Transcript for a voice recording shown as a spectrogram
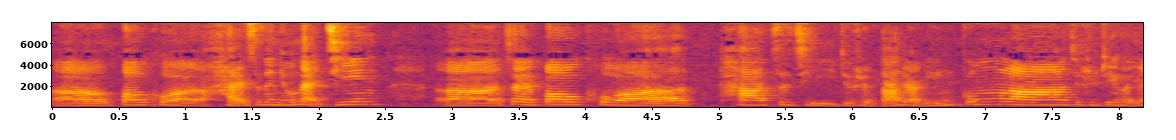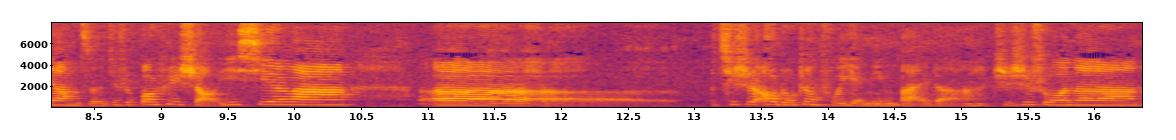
呃，包括孩子的牛奶金。呃，再包括他自己就是打点零工啦，就是这个样子，就是报税少一些啦。呃，其实澳洲政府也明白的，只是说呢，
